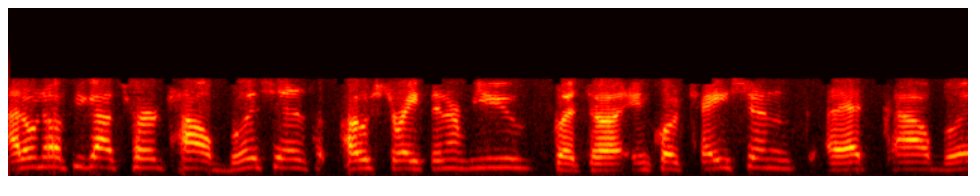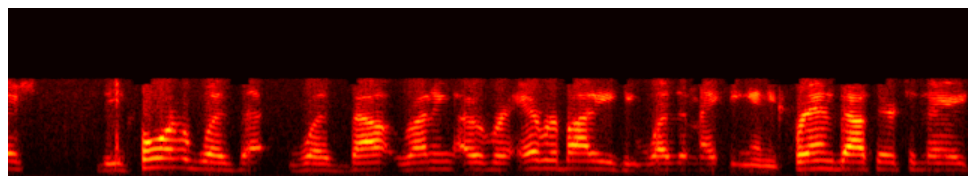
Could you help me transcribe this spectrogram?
I don't know if you guys heard Kyle Busch's post-race interview, but uh, in quotations at Kyle Busch, the Ford was was about running over everybody. He wasn't making any friends out there today.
